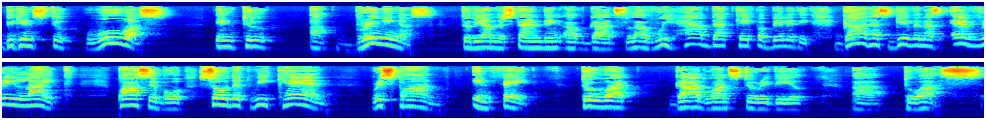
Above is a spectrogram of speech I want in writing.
begins to woo us into uh, bringing us to the understanding of God's love. We have that capability. God has given us every light possible so that we can respond in faith to what God wants to reveal uh, to us.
